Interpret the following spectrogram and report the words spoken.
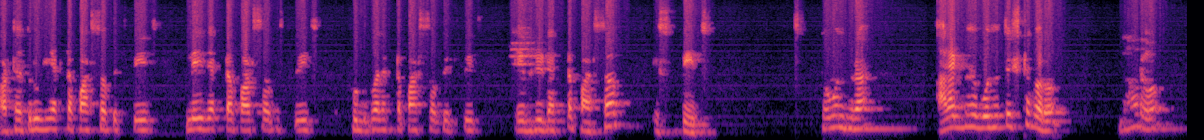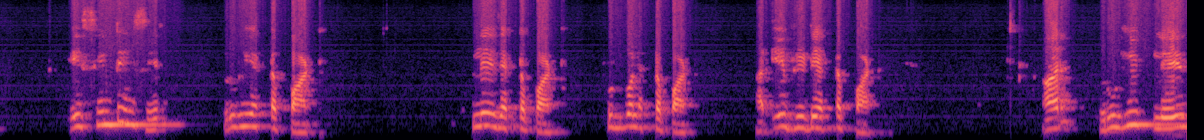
অর্থাৎ রুহি একটা পার্টস অফ স্পিচ প্লেজ একটা পার্টস অফ স্পিচ ফুটবল একটা পার্টস অফ স্পিচ এভরিডে একটা পার্টস অফ স্পিচ তো বন্ধুরা, আরেকভাবে বোঝার চেষ্টা করো। ধরো, এই সেন্টেন্সের রুহি একটা পার্ট প্লেজ একটা পার্ট ফুটবল একটা পার্ট আর এভরিডে একটা পার্ট আর রুহি প্লেজ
